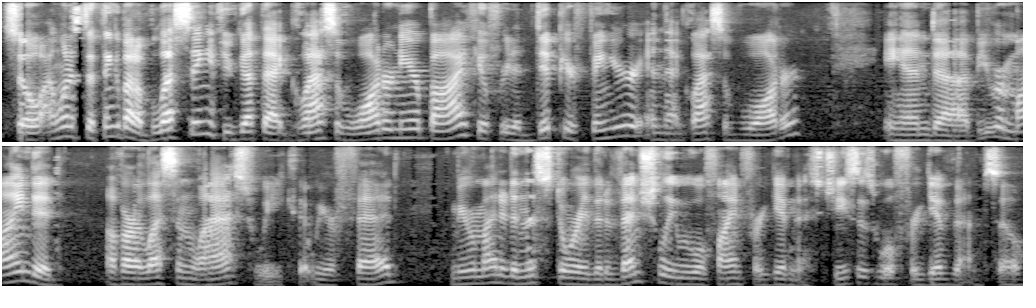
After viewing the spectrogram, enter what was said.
So I want us to think about a blessing. If you've got that glass of water nearby, feel free to dip your finger in that glass of water and uh, be reminded of our lesson last week that we are fed. And be reminded in this story that eventually we will find forgiveness. Jesus will forgive them. So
